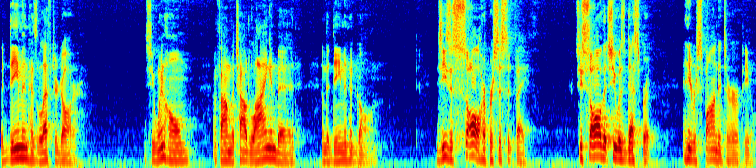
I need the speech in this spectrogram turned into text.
The demon has left your daughter. And she went home and found the child lying in bed, and the demon had gone. Jesus saw her persistent faith. She saw that she was desperate, and he responded to her appeal.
